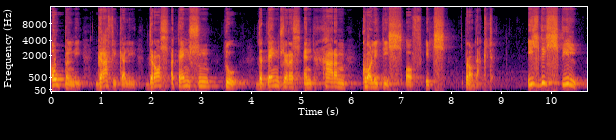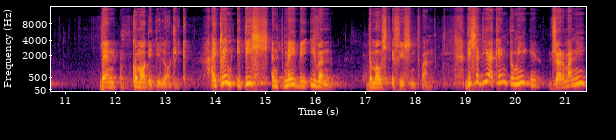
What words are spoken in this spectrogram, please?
openly, graphically, draws attention to the dangerous and harm qualities of its product. Is this still then commodity logic? I claim it is and maybe even the most efficient one. This idea came to me in Germany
